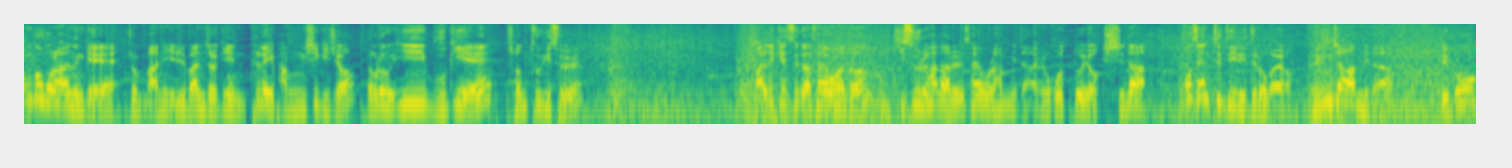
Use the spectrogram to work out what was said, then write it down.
점공을 하는 게 좀 많이 일반적인 플레이 방식이죠. 자, 그리고 이 무기의 전투 기술 말리케스가 사용하던 이 기술 하나를 사용을 합니다. 요것도 역시나 퍼센트 딜이 들어가요. 굉장합니다. 그리고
